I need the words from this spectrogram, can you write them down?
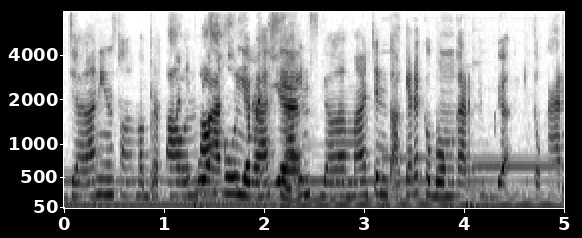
dijalanin selama bertahun-tahun dirahasiain segala macem tuh akhirnya kebongkar juga gitu kan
